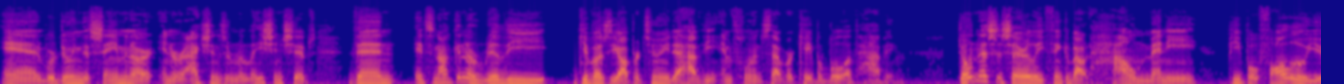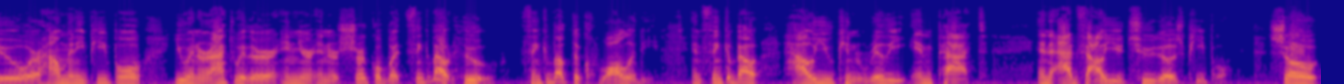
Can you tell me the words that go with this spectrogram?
and we're doing the same in our interactions and relationships then it's not going to really give us the opportunity to have the influence that we're capable of having. Don't necessarily think about how many people follow you or how many people you interact with or in your inner circle but think about who think about the quality and think about how you can really impact and add value to those people. So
